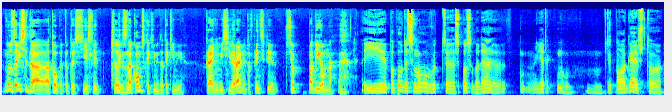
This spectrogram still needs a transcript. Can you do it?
Ну, зависит, да, от опыта. То есть, если человек знаком с какими-то такими крайними северами, то, в принципе, все подъемно. И по поводу самого вот э, способа, да, я так, ну, предполагаю, что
